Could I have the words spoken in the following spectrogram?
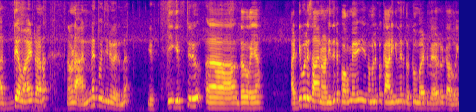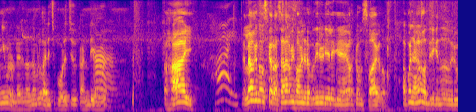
ആദ്യമായിട്ടാണ് നമ്മുടെ അന്നക്കുഞ്ഞിന് വരുന്ന ഗിഫ്റ്റ് ഈ ഗിഫ്റ്റ് ഒരു എന്താ പറയുക അടിപൊളി സാധനമാണ്. ഇതിന് പുറമെ നമ്മളിപ്പോൾ കാണിക്കുന്നതിന് തൊട്ട് മുമ്പായിട്ട് വേറൊരു കവറിങ്ങും കൂടെ ഉണ്ടായിരുന്നു. അത് നമ്മൾ വലിച്ചു പൊളിച്ചു കണ്ട് ഞങ്ങൾ ഹായ് ഹായ് എല്ലാവർക്കും നമസ്കാരം. അച്ചാനകമി ഫാമിലിയുടെ പുതിയ വീഡിയോയിലേക്ക് ഏവർക്കും സ്വാഗതം. അപ്പോൾ ഞങ്ങൾ വന്നിരിക്കുന്നത് ഒരു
